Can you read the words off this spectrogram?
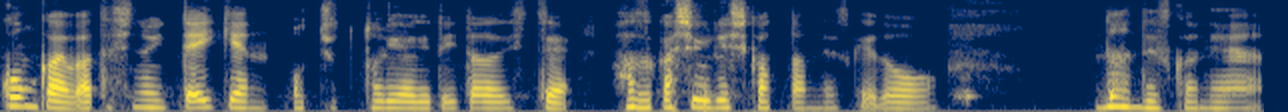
今回私の言った意見をちょっと取り上げていただいて、恥ずかし嬉しかったんですけど、何ですかね。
